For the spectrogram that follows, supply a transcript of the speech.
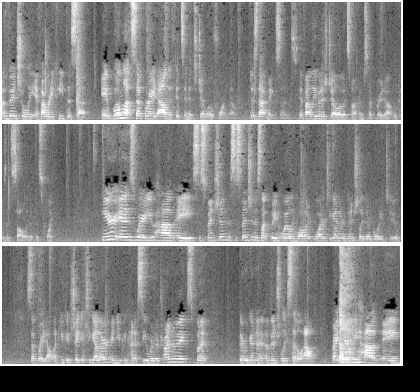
eventually, if I were to heat this up, it will not separate out if it's in its jello form though. Does that make sense? If I leave it as jello, it's not going to separate out because it's solid at this point. Here is where you have a suspension. A suspension is like putting oil and water, together. Eventually, they're going to separate out. Like you could shake it together and you can kind of see where they're trying to mix, but they're going to eventually settle out. Right here we have a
